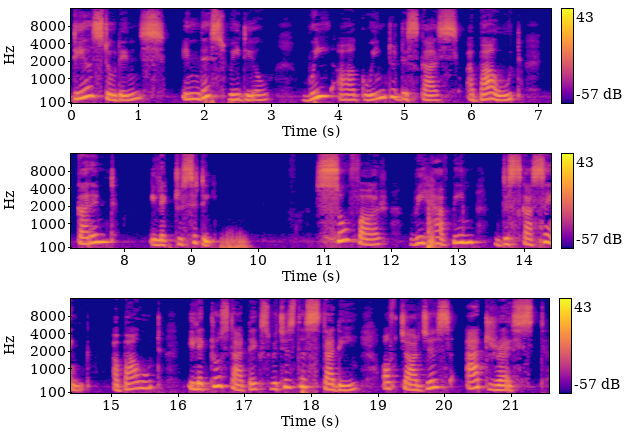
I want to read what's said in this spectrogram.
Dear students, in this video, we are going to discuss about current electricity. So far, we have been discussing about electrostatics, which is the study of charges at rest.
